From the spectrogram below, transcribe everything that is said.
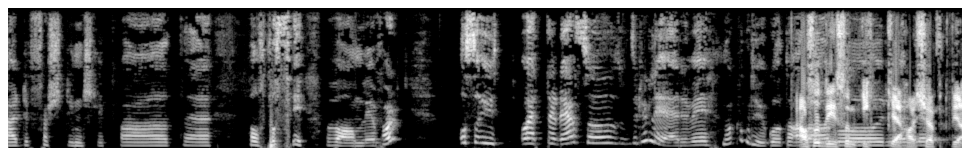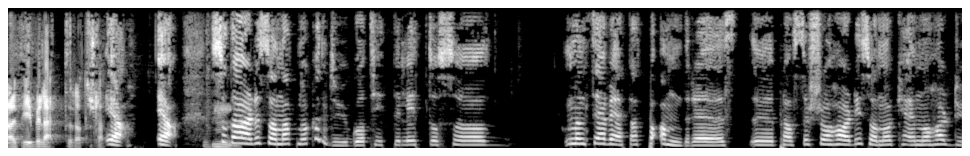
er det første innslippet til holdt på å si vanlige folk. Og, så ut, og etter det så rullerer vi. Nå kan du gå og ta Altså de som ikke har kjøpt VIP-billett, rett og slett. Ja. ja. Så Mm. da er det sånn at nå kan du gå og titte litt, og så Mens jeg vet at på andre eh, plasser så har de sånn OK, nå har du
